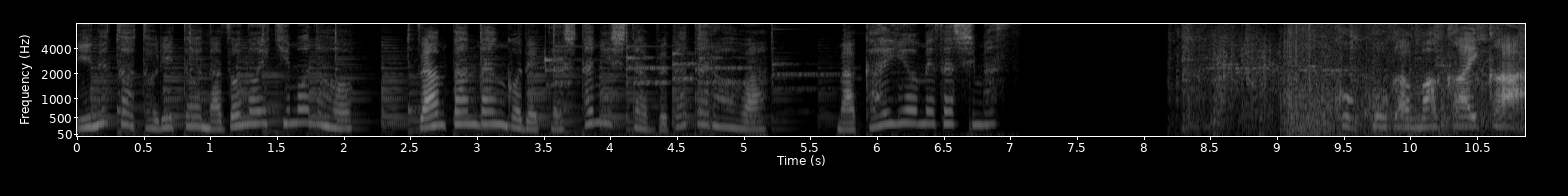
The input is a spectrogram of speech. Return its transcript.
犬と鳥と謎の生き物を残飯団子で手下にした豚太郎は魔界を目指します。ここが魔界か。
